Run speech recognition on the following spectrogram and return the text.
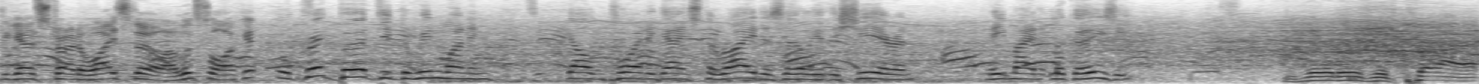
He go straight away, Sterlo. Looks like it. Well, Greg Bird did to win one in Golden Point against the Raiders earlier this year, and he made it look easy. And here it is with Prior.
